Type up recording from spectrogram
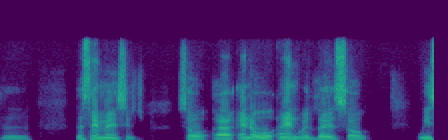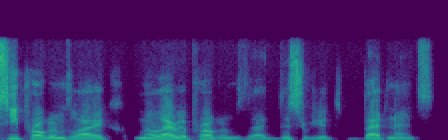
the, the same message. So uh, and I will end with this. So we see programs like malaria programs that distribute bed nets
